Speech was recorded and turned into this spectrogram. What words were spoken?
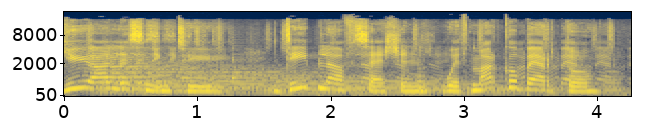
You are listening to Deep Love Session with Marco Berto.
